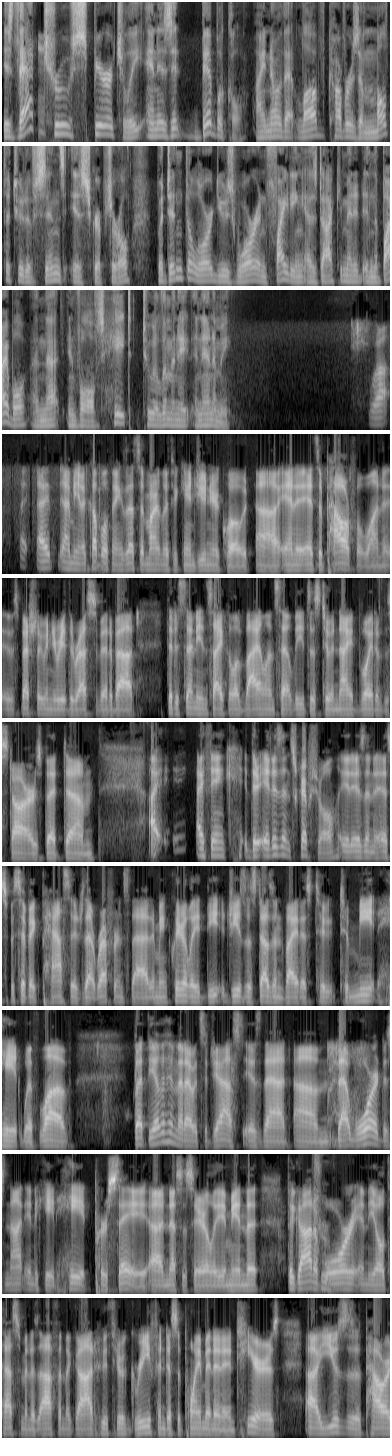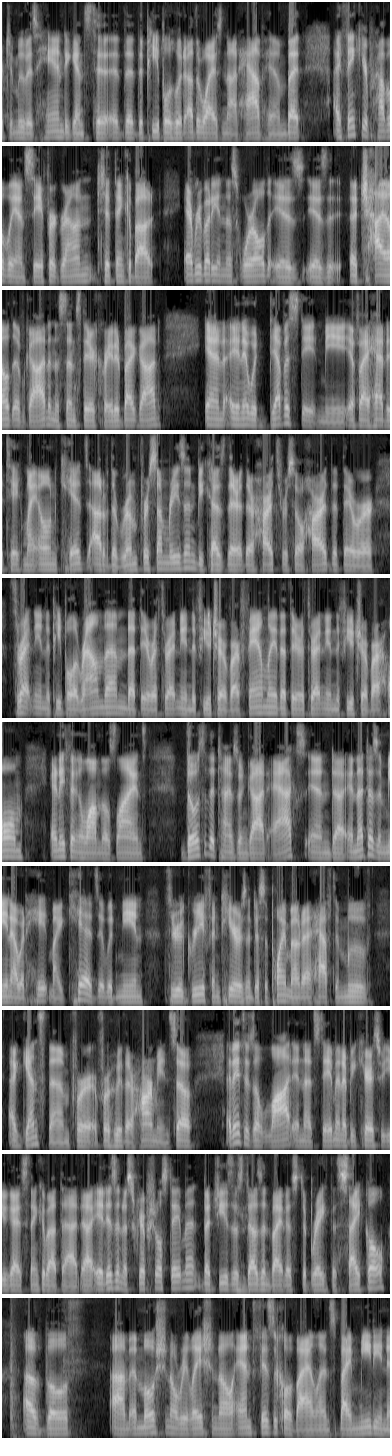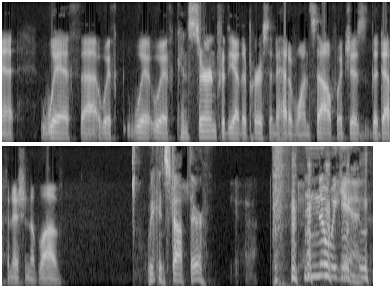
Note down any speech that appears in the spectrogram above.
Is that true spiritually and is it biblical? I know that love covers a multitude of sins is scriptural, but didn't the Lord use war and fighting as documented in the Bible and that involves hate to eliminate an enemy? Well, I, I, I mean, a couple of things. That's a Martin Luther King Jr. quote, uh, and it, it's a powerful one, especially when you read the rest of it about the descending cycle of violence that leads us to a night void of the stars. But um, I, I think there, it isn't scriptural. It isn't a specific passage that reference that. I mean, clearly D- Jesus does invite us to to meet hate with love. But the other thing that I would suggest is that um, that war does not indicate hate per se uh, necessarily. I mean, the the God of war in the Old Testament is often the God who, through grief and disappointment and in tears, uh, uses his power to move his hand against the, the the people who would otherwise not have him. But I think you're probably on safer ground to think about everybody in this world is is a child of God in the sense they are created by God and and it would devastate me if I had to take my own kids out of the room for some reason because their their hearts were so hard that they were threatening the people around them, that they were threatening the future of our family, that they were threatening the future of our home, anything along those lines. Those are the times when God acts, and uh, and that doesn't mean I would hate my kids. It would mean through grief and tears and disappointment, I'd have to move against them for for who they're harming. So I think there's a lot in that statement. I'd be curious what you guys think about that. Uh, it isn't a scriptural statement, but Jesus does invite us to break the cycle of both um, emotional, relational, and physical violence by meeting it with, uh, with with with concern for the other person ahead of oneself, which is the definition of love. We can stop there. Yeah. No, we can't.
